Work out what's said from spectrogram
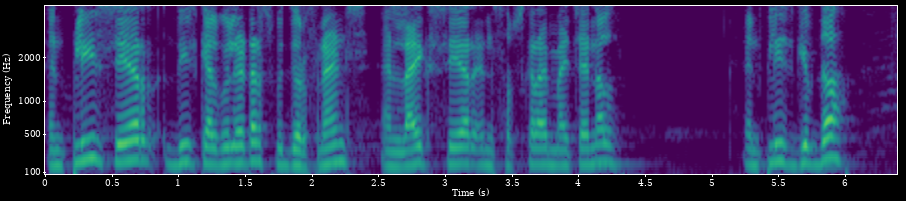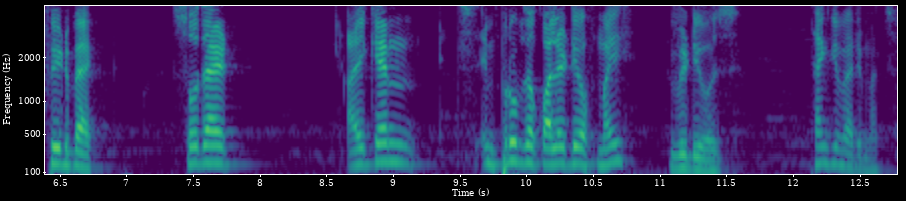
and please share these calculators with your friends and like share and subscribe my channel and please give the feedback so that I can improve the quality of my videos. Thank you very much.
